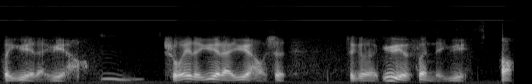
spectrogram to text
会越来越好。嗯，所谓的越来越好是这个月份的月啊，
